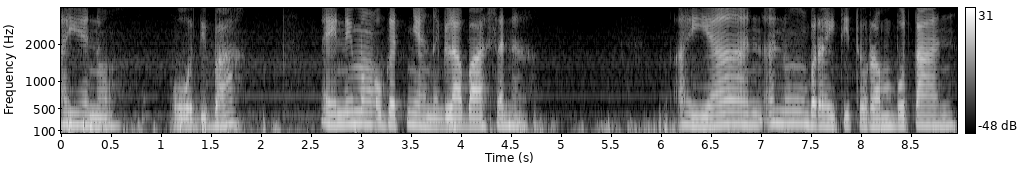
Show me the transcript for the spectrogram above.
Ayan o. O, di ba? Ayan yung mga ugat niya. Naglabasa na. Ayan. Anong variety to? Rambutan.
